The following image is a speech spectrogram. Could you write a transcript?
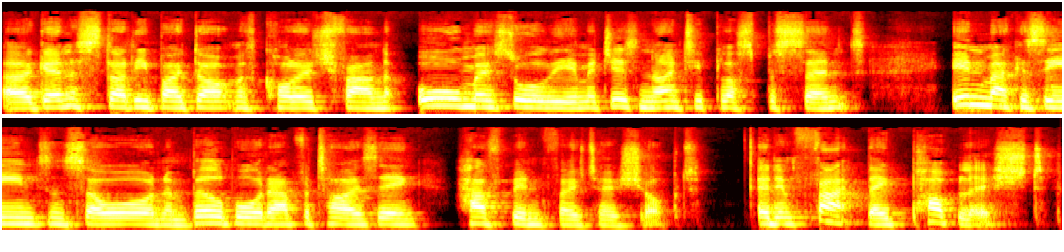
uh, again, a study by Dartmouth College found that almost all the images, 90 plus percent, in magazines and so on and billboard advertising have been photoshopped. And in fact, they published,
